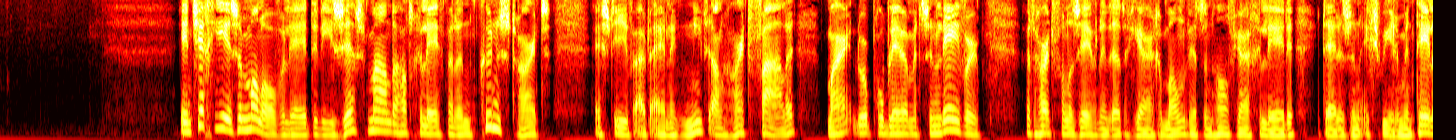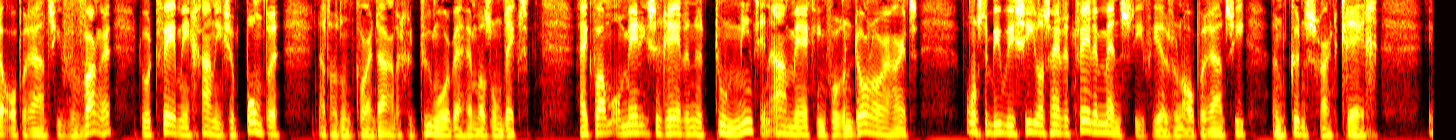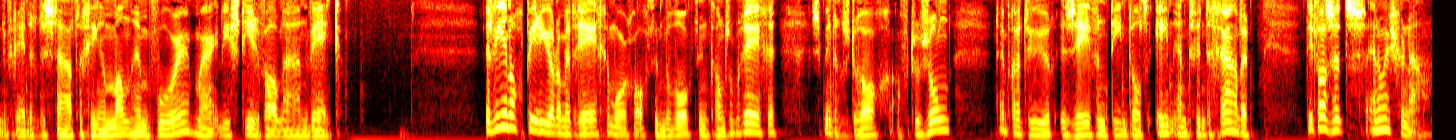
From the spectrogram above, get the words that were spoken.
In Tsjechië is een man overleden die zes maanden had geleefd met een kunsthart. Hij stierf uiteindelijk niet aan hartfalen, maar door problemen met zijn lever. Het hart van de 37-jarige man werd een half jaar geleden... tijdens een experimentele operatie vervangen door twee mechanische pompen... nadat een kwaadaardige tumor bij hem was ontdekt. Hij kwam om medische redenen toen niet in aanmerking voor een donorhart. Volgens de BBC was hij de tweede mens die via zo'n operatie een kunsthart kreeg. In de Verenigde Staten ging een man hem voor, maar die stierf al na een week. Het weer nog periode met regen, morgenochtend bewolkt en kans op regen. Smiddags droog, af en toe zon. Temperatuur 17 tot 21 graden. Dit was het NOS Journaal.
